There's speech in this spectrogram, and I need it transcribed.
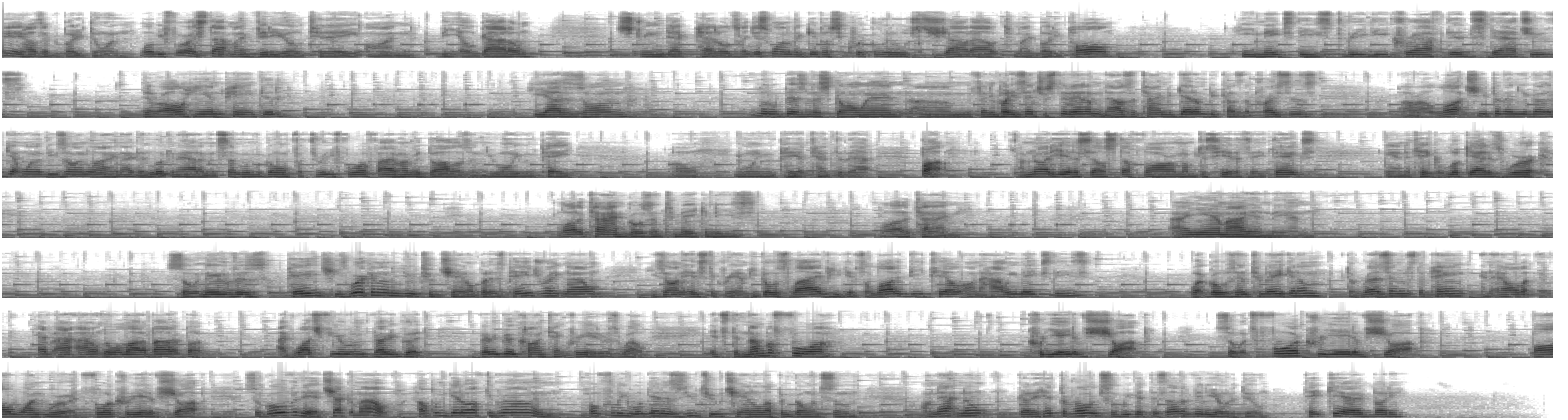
Hey, how's everybody doing? Well, before I start my video today on the Elgato Stream Deck pedals, I just wanted to give us a quick little shout out to my buddy Paul. He makes these 3D crafted statues. They're all hand painted. He has his own little business going. Um, if anybody's interested in them, now's the time to get them because the prices are a lot cheaper than you're going to get one of these online. I've been looking at them, and some of them are going for three, four, five hundred dollars, and you won't even pay. Oh, you won't even pay a tenth of that. But I'm not here to sell stuff for him. I'm just here to say thanks and to take a look at his work. A lot of time goes into making these. A lot of time. I am Iron Man. So the name of his page, he's working on a YouTube channel, but his page right now, he's on Instagram. He goes live, he gives a lot of detail on how he makes these, what goes into making them, the resins, the paint, and all that. I, don't know a lot about it, but I've watched a few of them, very good. Very good content creator as well. It's the number four Creative Shop. So it's for Creative Shop. All one word, for Creative Shop. So go over there, check him out, help him get off the ground, and hopefully we'll get his YouTube channel up and going soon. On that note, gotta hit the road so we get this other video to do. Take care, everybody.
